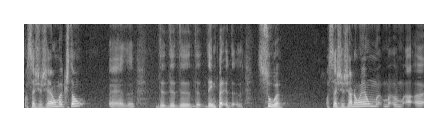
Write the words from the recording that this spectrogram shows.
Ou seja, já é uma questão uh, de, de, de, de, sua. Ou seja, já não é uma, uma,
